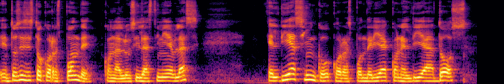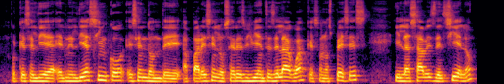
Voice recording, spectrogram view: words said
Entonces esto corresponde con la luz y las tinieblas. El día 5 correspondería con el día 2, porque es el día, en el día 5 es en donde aparecen los seres vivientes del agua, que son los peces, y las aves del cielo,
